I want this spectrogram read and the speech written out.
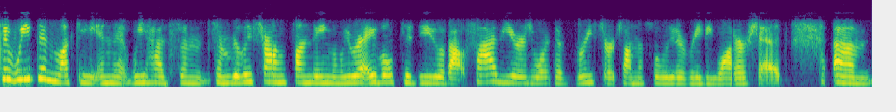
so we've been lucky in that we had some some really strong funding and we were able to do about five years worth of research on the Saluda Reedy watershed. Um,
